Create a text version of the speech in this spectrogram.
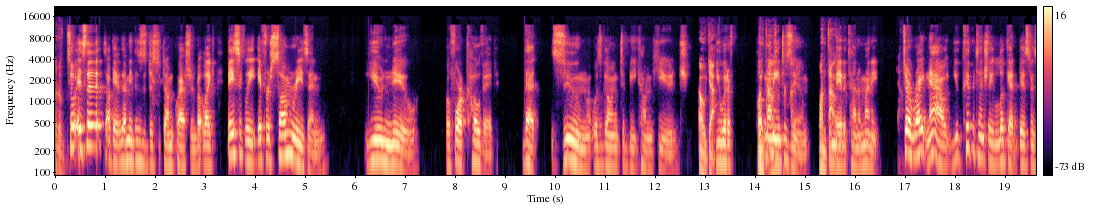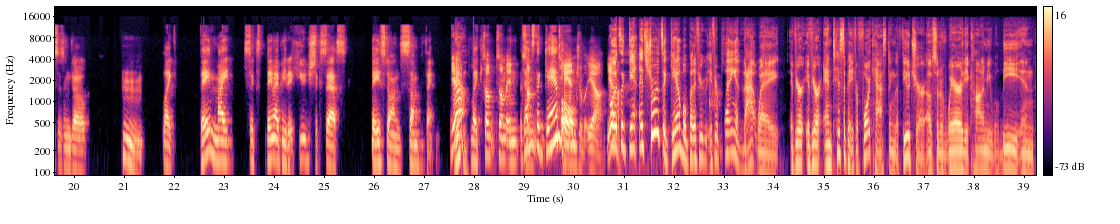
Sort of So is the okay, I mean this is just a dumb question, but like basically if for some reason you knew before COVID that Zoom was going to become huge, oh yeah. you would have put money into Zoom One and thousand. made a ton of money. Yeah. So right now, you could potentially look at businesses and go, hmm, like they might suc they might be a huge success based on something. Yeah. Like, Some some in but that's some the gamble. tangible. Yeah. Yeah. Well, it's a ga- it's sure it's a gamble, but if you're if you're playing it that way, if you're if you're anticipating, if you're forecasting the future of sort of where the economy will be in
